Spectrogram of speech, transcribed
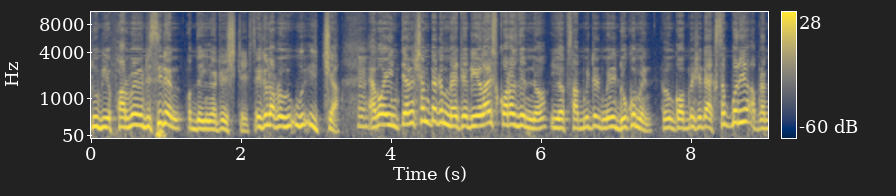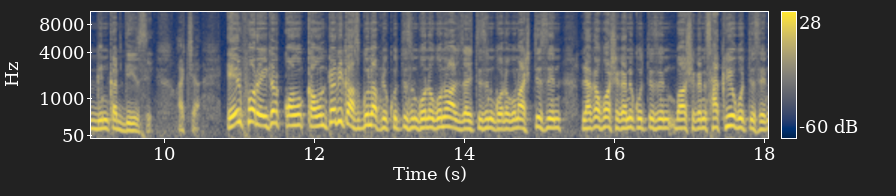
to be a permanent resident of the United States এটা হলো আপনার ইচ্ছা। এবং এই ইন্টেনশনটাকে ম্যাটেরিয়ালাইজ করার জন্য you have submitted many document এবং গভর্নমেন্ট সেটা অ্যাকসেপ্ট করে আপনাকে গ্রিন কার্ড দিয়েছে। আচ্ছা এরপরে এটার কাউন্টারি কাজগুলো আপনি করতেছেন ঘন ঘন আস যাইতেছেন ঘন ঘন আসতেছেন লেখাপড়া সেখানে করতেছেন বা সেখানে চাকরিও করতেছেন।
